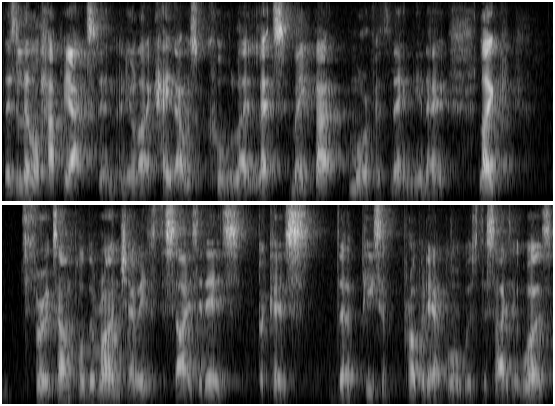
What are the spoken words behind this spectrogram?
there's a little happy accident and you're like, hey, that was cool. Like, let's make that more of a thing, you know? Like, for example, the rancho is the size it is because the piece of property I bought was the size it was.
